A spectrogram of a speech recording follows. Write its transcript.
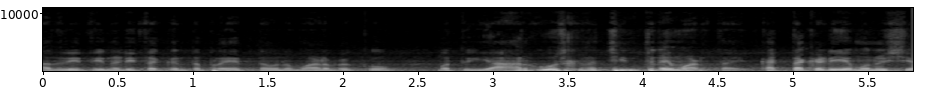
ಅದ ರೀತಿ ನಡೀತಕ್ಕಂಥ ಪ್ರಯತ್ನವನ್ನು ಮಾಡಬೇಕು ಮತ್ತು ಯಾರಿಗೋಸ್ಕರ ಚಿಂತನೆ ಮಾಡ್ತಾ ಇದ್ದ ಕಟ್ಟ ಕಡೆಯ ಮನುಷ್ಯ,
